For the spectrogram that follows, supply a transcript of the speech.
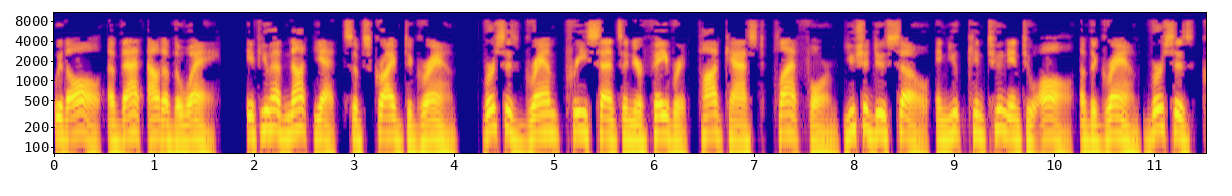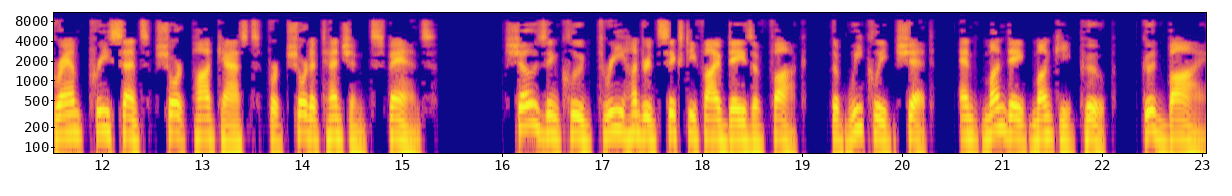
With all of that out of the way. If you have not yet subscribed to Graeme versus Graeme Presents and your favorite podcast platform, you should do so, and you can tune into all of the Graeme versus Graeme Presents short podcasts for short attention spans. Shows include 365 Days of Fuck, The Weekly Shit, and Monday Monkey Poop. Goodbye.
